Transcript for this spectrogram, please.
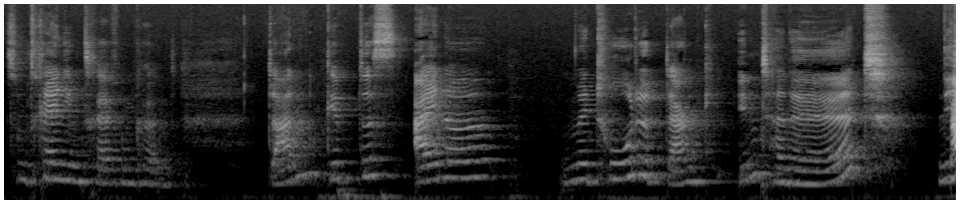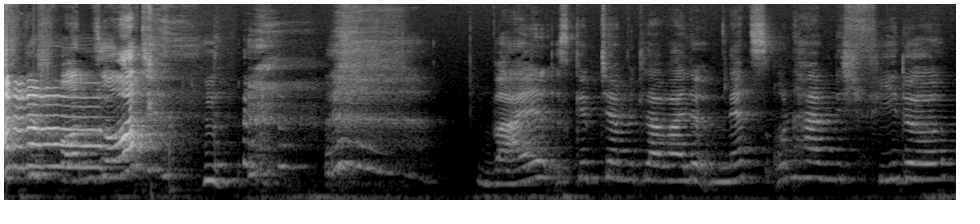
zum Training treffen könnt, dann gibt es eine Methode dank Internet, nicht gesponsert, weil es gibt ja mittlerweile im Netz unheimlich viele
